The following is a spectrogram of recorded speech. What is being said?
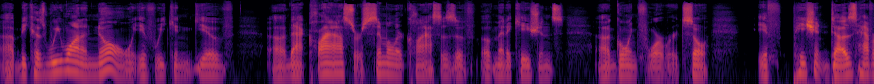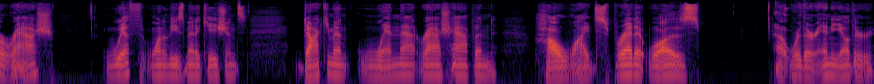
uh, because we want to know if we can give uh, that class or similar classes of, of medications uh, going forward. So, if patient does have a rash with one of these medications, document when that rash happened, how widespread it was, uh, were there any other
